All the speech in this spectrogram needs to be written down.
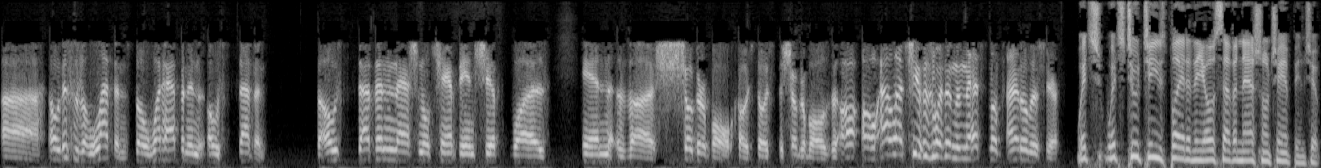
Uh, oh, this is eleven. So what happened in oh seven? The oh seven national championship was in the Sugar Bowl, coach. So it's the Sugar Bowl. Oh, oh, LSU is winning the national title this year. Which Which two teams played in the 07 national championship?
